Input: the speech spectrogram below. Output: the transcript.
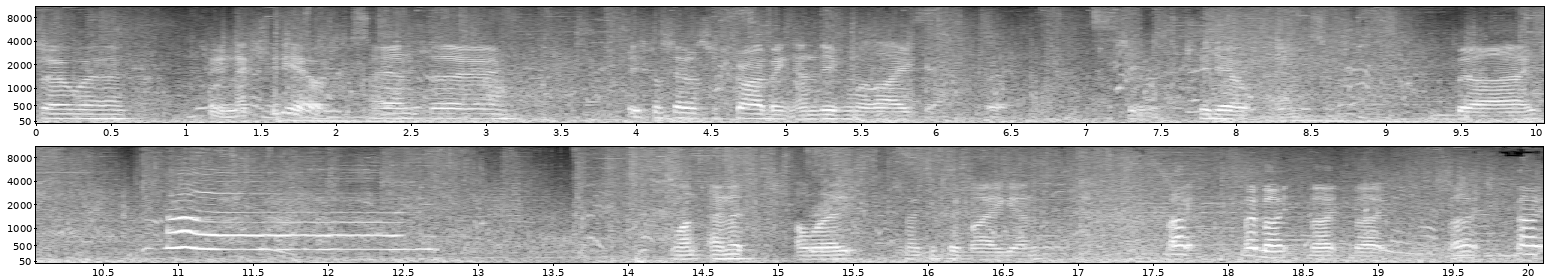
So uh, see you next video, and uh, please consider subscribing and leaving a like. See you video. Bye. Bye. One Emmet already, so I can say bye again. Bye, bye, bye, bye, bye, bye, bye.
